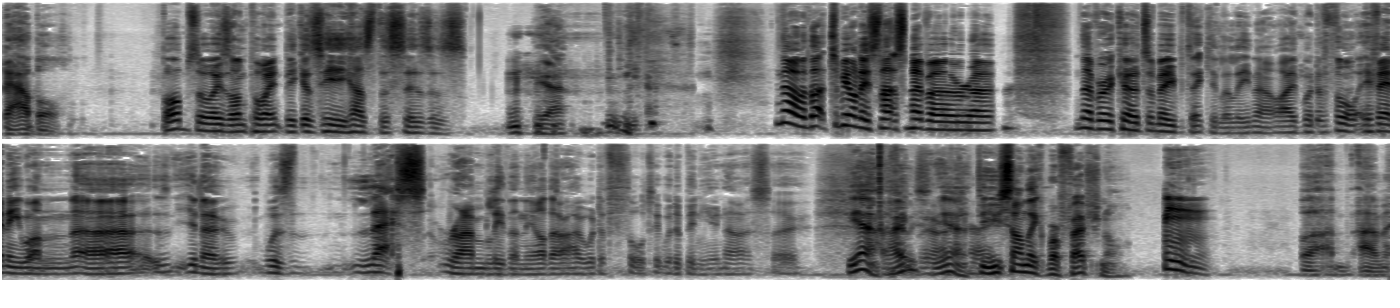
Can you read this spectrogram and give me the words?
babble bob's always on point because he has the scissors yeah, yeah. No, that to be honest, that's never uh, never occurred to me particularly. No, I would have thought if anyone, uh, you know, was less rambly than the other, I would have thought it would have been you, Noah. So yeah, I, I was. Yeah, okay. do you sound like a professional? Mm. Well, I'm, I'm,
